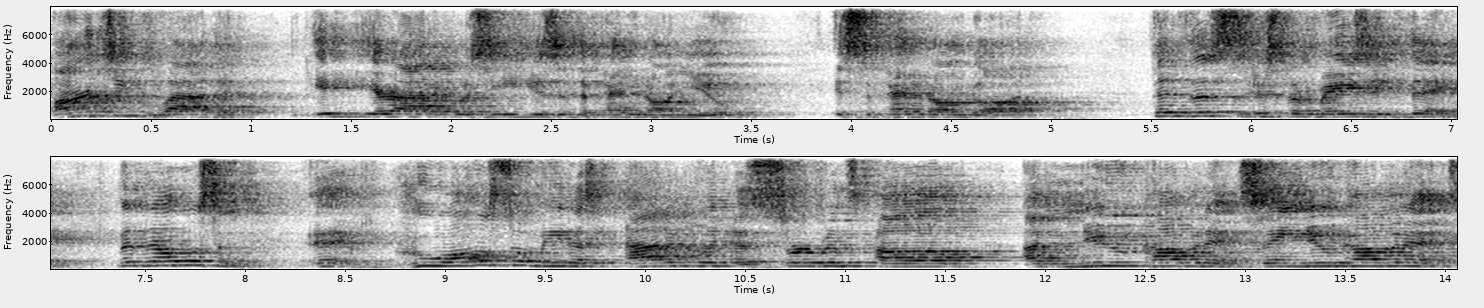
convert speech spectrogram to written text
Aren't you glad that your adequacy isn't dependent on you? It's dependent on God. That this is just an amazing thing. But now listen, eh, who also made us adequate as servants of a new covenant. Say new covenant.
